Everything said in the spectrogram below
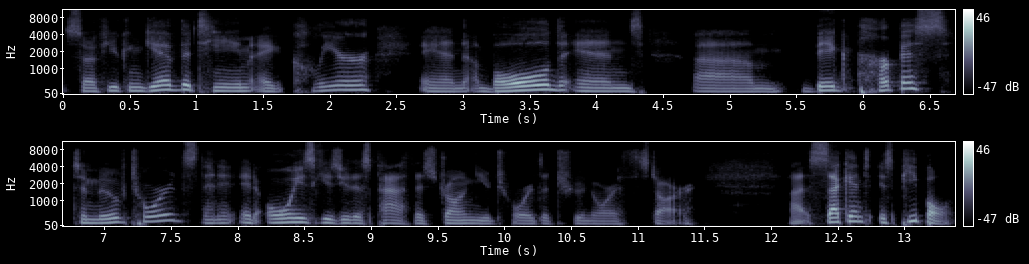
So if you can give the team a clear and bold and um, big purpose to move towards, then it, it always gives you this path that's drawing you towards a true North Star. Uh, second is people,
